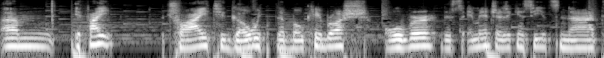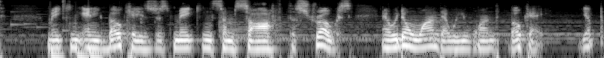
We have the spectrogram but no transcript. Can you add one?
um, if I try to go with the bokeh brush over this image as you can see it's not making any bokeh it's just making some soft strokes and we don't want that we want bokeh. Yep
